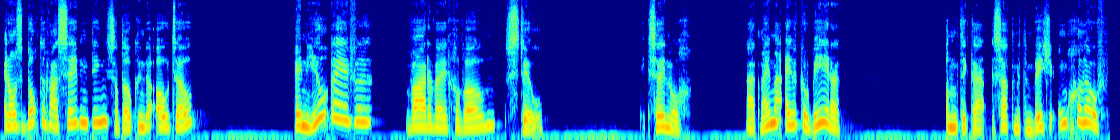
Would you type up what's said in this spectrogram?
En onze dochter van 17 zat ook in de auto. En heel even waren wij gewoon stil. Ik zei nog, laat mij maar even proberen. Omdat ik daar zat met een beetje ongeloof.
